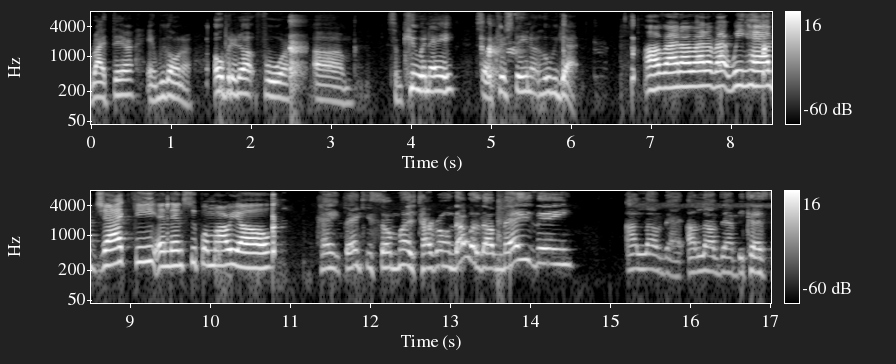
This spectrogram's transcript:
right there, and we're going to open it up for um, some Q and A. So, Christina, who we got? All right, all right, all right. We have Jackie and then Super Mario. Hey, thank you so much, Tyrone. That was amazing. I love that. I love that because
